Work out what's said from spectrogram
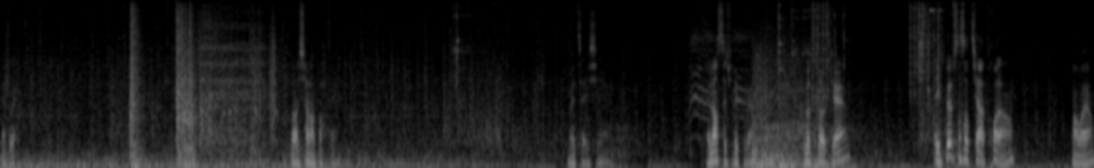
Bien joué. On va réussir à l'emporter. On va mettre ça ici. Et là, en statut découvert. L'autre ok. Et ils peuvent s'en sortir à 3 là. Hein. En vrai. hein.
